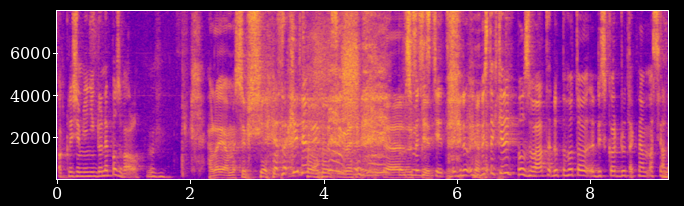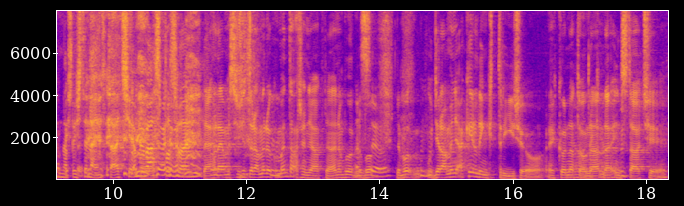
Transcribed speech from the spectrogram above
pak, když mě nikdo nepozval? Hele, já myslím, že já taky to musíme, uh, musíme zjistit. Kdo, kdybyste chtěli pozvat do tohoto Discordu, tak nám asi a napište. napište na Instači a my vás pozveme. Ne, hele, já myslím, že to dáme do komentáře nějak, ne? Nebo, nebo, nebo uděláme nějaký link tree, že jo? Jako na jo, to, na, na Instači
